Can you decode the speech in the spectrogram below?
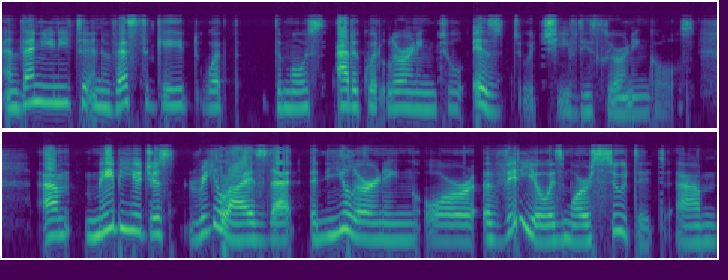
and then you need to investigate what the most adequate learning tool is to achieve these learning goals um, maybe you just realize that an e-learning or a video is more suited. Um,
